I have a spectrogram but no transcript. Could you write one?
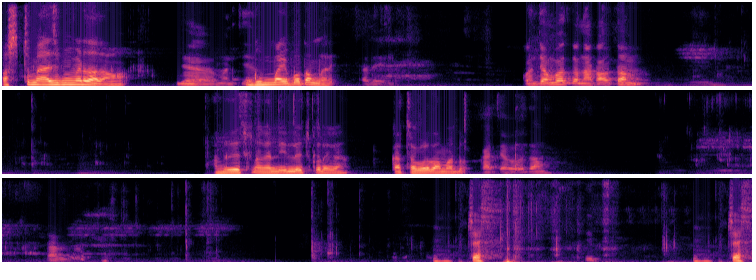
ఫస్ట్ మ్యాజిక్ మూమెంట్ దాదా మంచిగా. గుమ్మ అయిపోతాం మరి. అదే. కొంచెం పోతుకో నాకు అవుతాం. అన్ని తెచ్చుకున్నా కానీ నీళ్ళు తెచ్చుకోలేగా కచ్చకూడదు అన్నమాట కచ్చ పోదాం చెస్. చెస్.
